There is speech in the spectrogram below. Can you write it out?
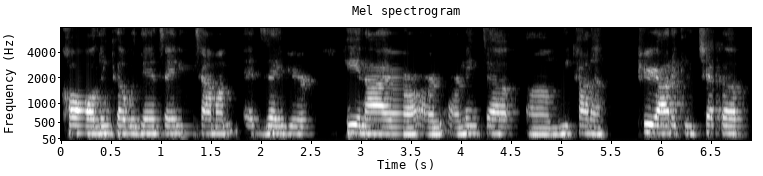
call, link up with Dante. Anytime I'm at Xavier, he and I are, are, are linked up. Um, we kind of periodically check up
